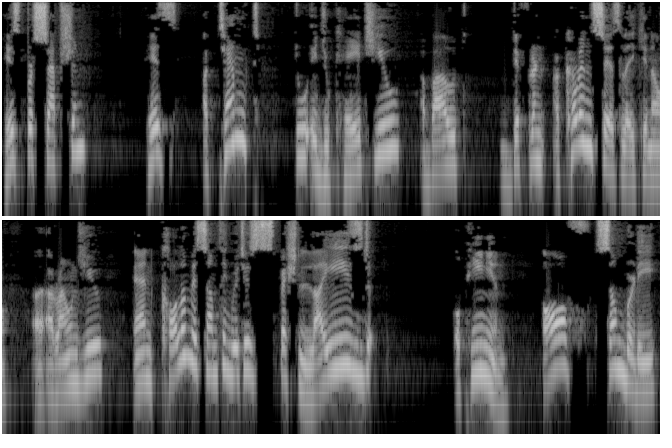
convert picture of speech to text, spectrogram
his perception, his attempt to educate you about different occurrences like you know uh, around you. And column is something which is specialized opinion of somebody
